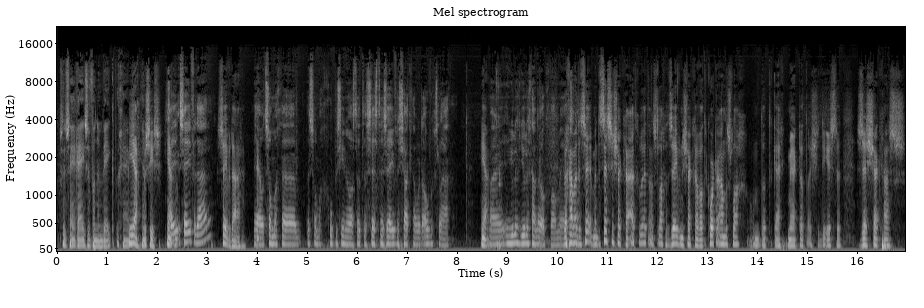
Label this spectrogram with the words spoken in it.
Dus het zijn reizen van een week, begrijp ik. Ja, precies. Ja. zeven dagen? Zeven dagen. Ja, ja. want sommige, bij sommige groepen zien we als dat de zesde en zevende chakra wordt overgeslagen. Ja. Maar jullie, jullie gaan er ook gewoon mee We gaan met de, met de zesde chakra uitgebreid aan de slag. Het zevende chakra wat korter aan de slag. Omdat ik eigenlijk merk dat als je de eerste zes chakras...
